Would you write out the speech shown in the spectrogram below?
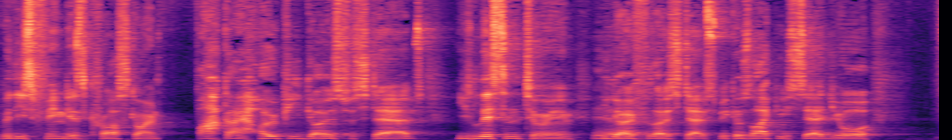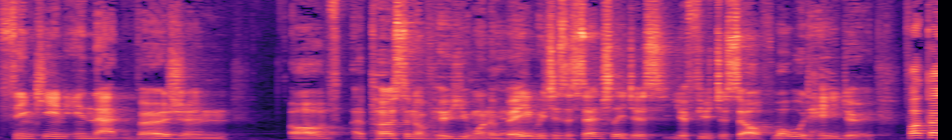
with his fingers crossed, going. Fuck, I hope he goes for steps. You listen to him, you go for those steps because, like you said, you're thinking in that version of a person of who you want to be, which is essentially just your future self. What would he do? Fuck, I,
